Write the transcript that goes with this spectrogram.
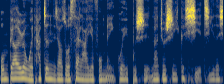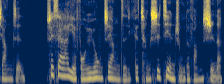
我们不要认为它真的叫做塞拉耶夫玫瑰，不是，那就是一个血迹的象征。所以塞拉耶夫又用这样的一个城市建筑的方式呢，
